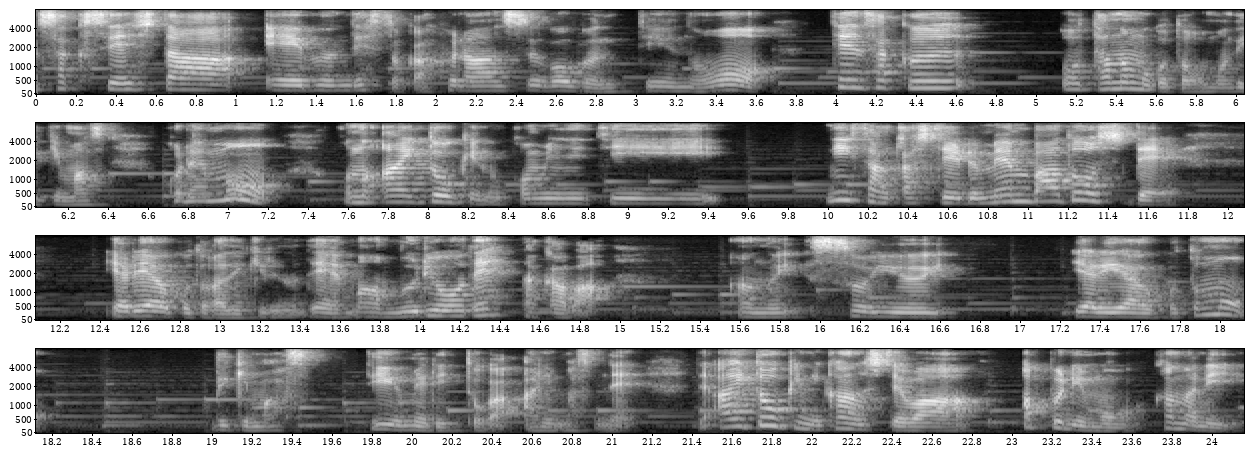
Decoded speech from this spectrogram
作成した英文ですとかフランス語文っていうのを添削を頼むこともできます。これもこの iTalk のコミュニティに参加しているメンバー同士でやり合うことができるので、まあ無料で半ば、あの、そういうやり合うこともできますっていうメリットがありますね。で、iTalk に関してはアプリもかなり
